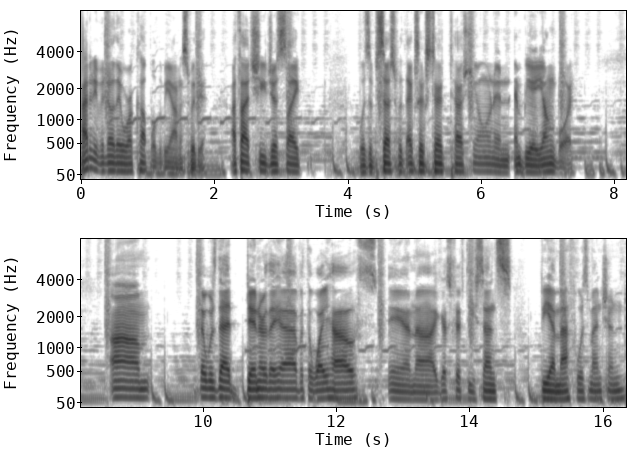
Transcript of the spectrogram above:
i didn't even know they were a couple to be honest with you i thought she just like was obsessed with XXXTentacion and NBA YoungBoy. Um, there was that dinner they have at the White House, and uh, I guess 50 Cent's BMF was mentioned.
